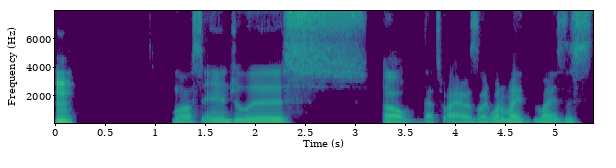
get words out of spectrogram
it. Hmm. Los Angeles. Oh, that's why I was like, what am I? Why is this?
